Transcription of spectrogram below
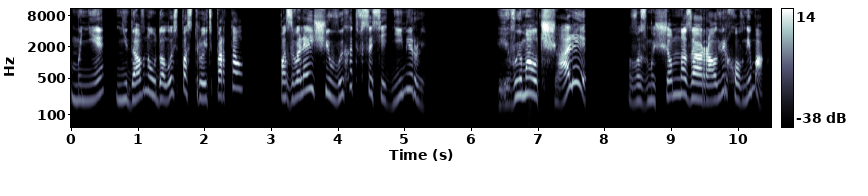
Мне недавно удалось построить портал, позволяющий выход в соседние миры. «И вы молчали?» — возмущенно заорал верховный маг.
